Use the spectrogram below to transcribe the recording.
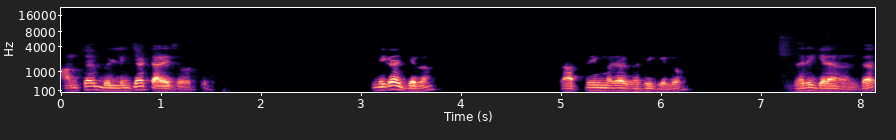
आमच्या बिल्डिंगच्या टॅरेसवरती. मी काय केलं? रात्री माझ्या घरी गेलो. घरी गेल्यानंतर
